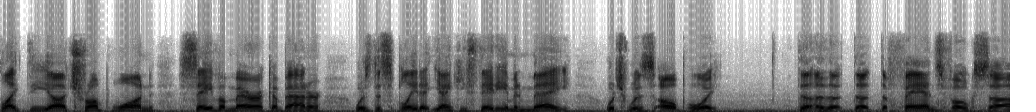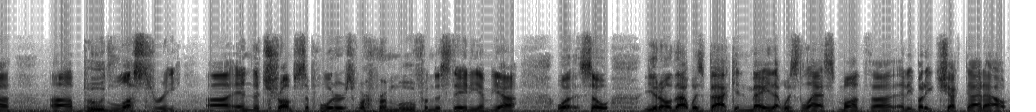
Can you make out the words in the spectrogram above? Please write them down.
Like the uh, Trump won Save America banner was displayed at Yankee Stadium in May, which was, oh boy, the, uh, the, the, the fans, folks, uh, uh, booed lustry. Uh, and the Trump supporters were removed from the stadium. Yeah? So you know that was back in May. That was last month. Uh, anybody check that out?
